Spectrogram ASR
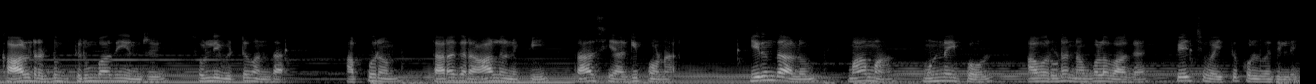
கால் ரெண்டும் திரும்பாது என்று சொல்லிவிட்டு வந்தார். அப்புறம் தரகர் ஆள் அனுப்பி ராசியாகி போனார். இருந்தாலும் மாமா முன்னை போல் அவருடன் அவ்வளவாக பேச்சு வைத்து கொள்வதில்லை.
